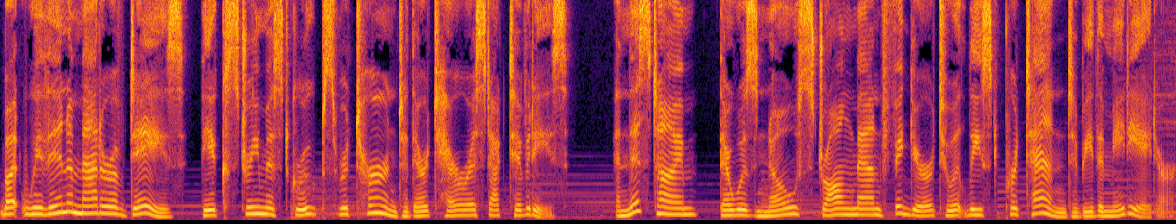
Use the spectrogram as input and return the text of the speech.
But within a matter of days, the extremist groups returned to their terrorist activities. And this time, there was no strongman figure to at least pretend to be the mediator.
